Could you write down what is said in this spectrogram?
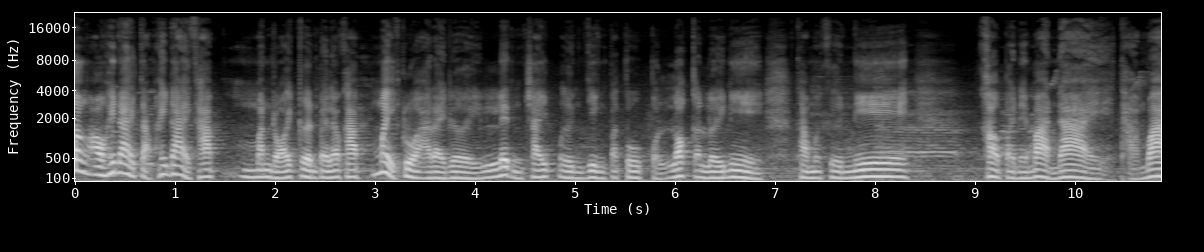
ต้องเอาให้ได้จับให้ได้ครับ มันร้อยเกินไปแล้วครับ ไม่กลัวอะไรเลย เล่นใช้ปืนยิงประตูปลดล็อกกันเลยนี่ทำเมื่อคืนนี้เข้าไปในบ้านได้ ถามว่า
